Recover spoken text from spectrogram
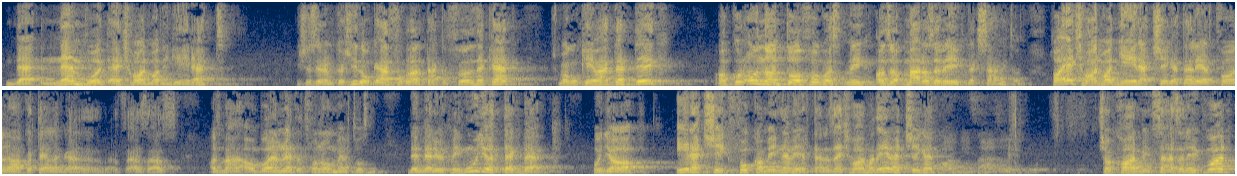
de nem volt egyharmadig érett, és ezért amikor a zsidók elfoglalták a földeket, és magukévá tették, akkor onnantól fogva azt még az, már az övéknek számított. Ha egyharmad érettséget elért volna, akkor tényleg az, az, az, az már abból nem lehetett volna omert hozni. De mivel ők még úgy jöttek be, hogy a érettség foka még nem ért el az egyharmad érettséget, 30 csak 30% volt,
